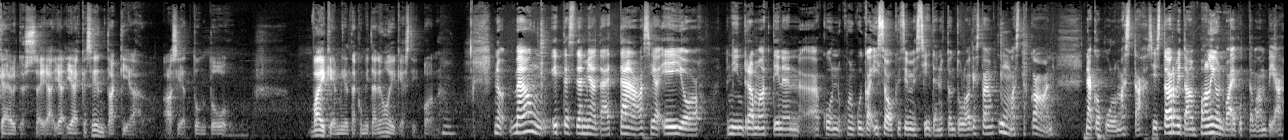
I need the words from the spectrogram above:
käytössä ja, ja, ja ehkä sen takia asiat tuntuu vaikeammilta kuin mitä ne oikeasti on. Hmm. No mä oon itse sitä mieltä, että tämä asia ei ole niin dramaattinen äh, kuin, kuin kuinka iso kysymys siitä nyt on tullut oikeastaan kummastakaan näkökulmasta. Siis tarvitaan paljon vaikuttavampia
